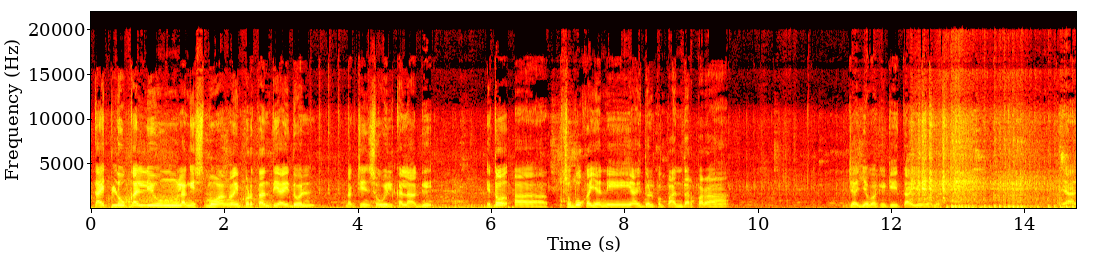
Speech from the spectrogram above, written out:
Kahit local yung langis mo, ang importante idol, nag-chinsuel ka lagi. Ito, ah, subukan yan ni Idol pagpaandar para dyan niya makikita yung ano. Ayan.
